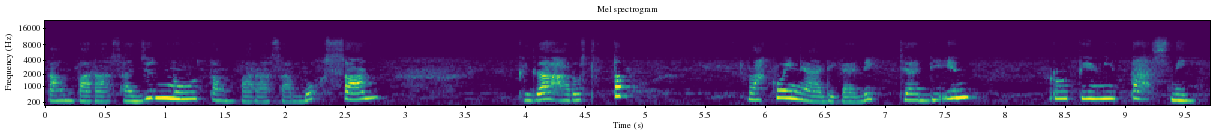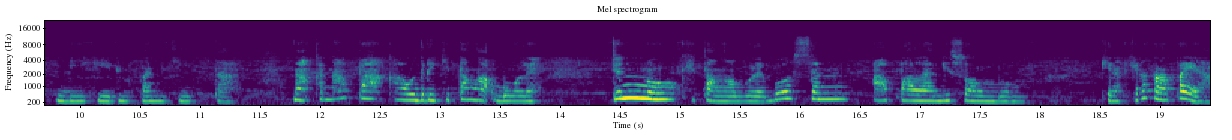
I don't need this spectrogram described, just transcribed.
tanpa rasa jenuh tanpa rasa bosan. Kita harus tetap lakuin ya adik-adik jadiin rutinitas nih di kehidupan kita. Nah kenapa kau dari kita nggak boleh jenuh kita nggak boleh bosen apalagi sombong kira-kira kenapa ya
